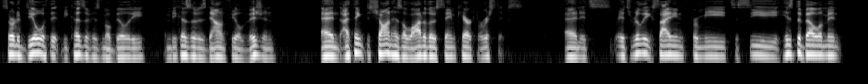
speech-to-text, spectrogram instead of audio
sort of deal with it because of his mobility and because of his downfield vision. And I think Deshaun has a lot of those same characteristics. And it's it's really exciting for me to see his development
